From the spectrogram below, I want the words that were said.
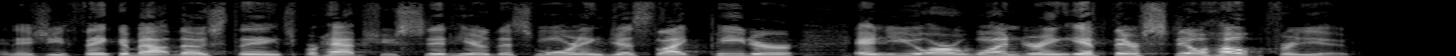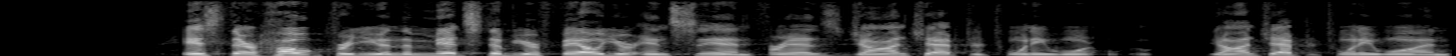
And as you think about those things, perhaps you sit here this morning just like Peter and you are wondering if there's still hope for you. Is there hope for you in the midst of your failure and sin? Friends, John chapter 21, John chapter 21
